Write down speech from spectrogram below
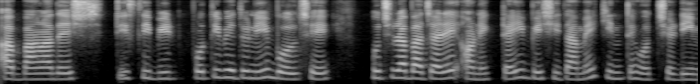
অব বাংলাদেশ টিসিবির প্রতিবেদনই বলছে, খুচরা বাজারে অনেকটাই বেশি দামে কিনতে হচ্ছে ডিম।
